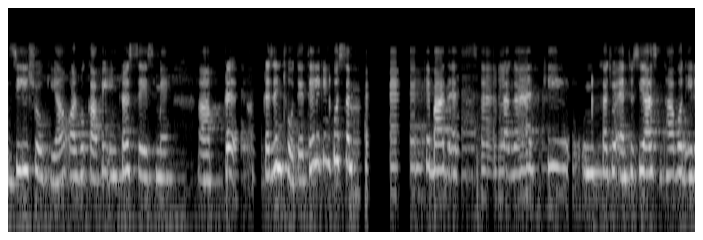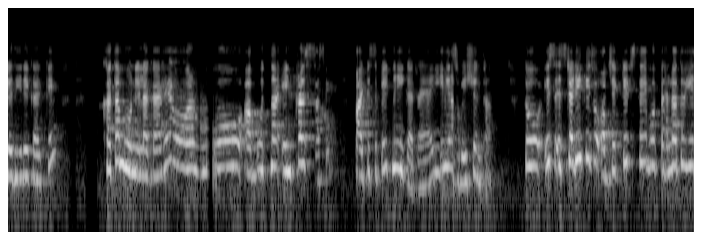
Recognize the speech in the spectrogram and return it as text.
जील शो किया और वो काफ़ी इंटरेस्ट से इसमें प्रे, प्रेजेंट होते थे लेकिन कुछ समय के बाद ऐसा लगा कि उनका जो एंथुसियाज्म था वो धीरे धीरे करके खत्म होने लगा है और वो अब उतना इंटरेस्ट पार्टिसिपेट नहीं कर रहे हैं। ये मेरा ऑब्जर्वेशन था। तो इस स्टडी के जो ऑब्जेक्टिव्स थे वो पहला तो ये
